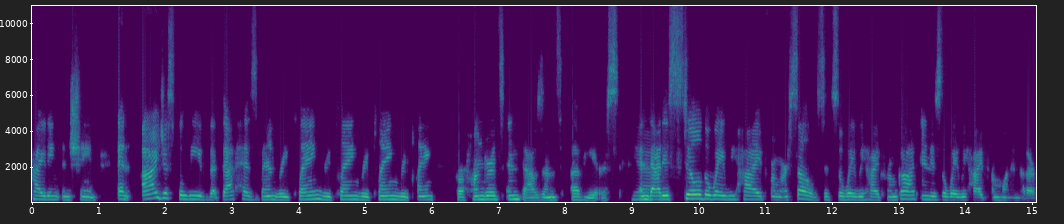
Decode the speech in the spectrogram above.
hiding, and shame. And I just believe that that has been replaying, replaying, replaying, replaying for hundreds and thousands of years. Yeah. And that is still the way we hide from ourselves. It's the way we hide from God and is the way we hide from one another.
